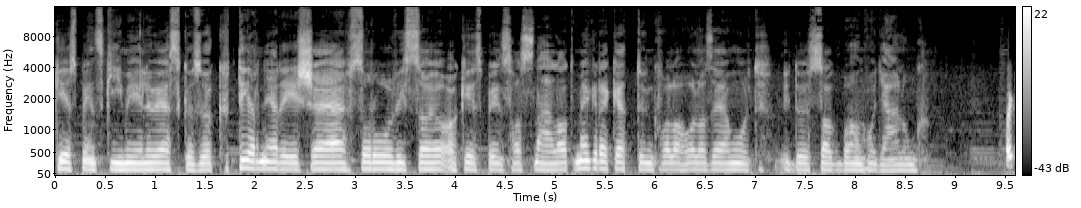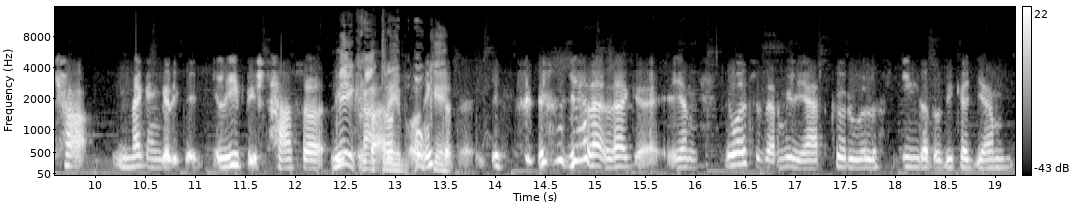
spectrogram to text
készpénz kímélő eszközök? Térnyerése szorul vissza a készpénz használat? Megrekedtünk valahol az elmúlt időszakban? Hogy állunk? Hogyha megengedik egy lépést hátra. Még hátrébb, oké. Okay. Jelenleg ilyen 8000 milliárd körül ingadozik egy ilyen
